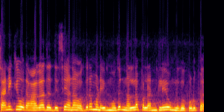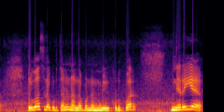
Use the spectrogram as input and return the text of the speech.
சனிக்கு ஒரு ஆகாத திசை ஆனால் வக்ரம் அடையும் போது நல்ல பலன்களே உங்களுக்கு கொடுப்பார். ரிவர்ஸில் கொடுத்தாலும் நல்ல பலன்கள் கொடுப்பார். நிறைய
